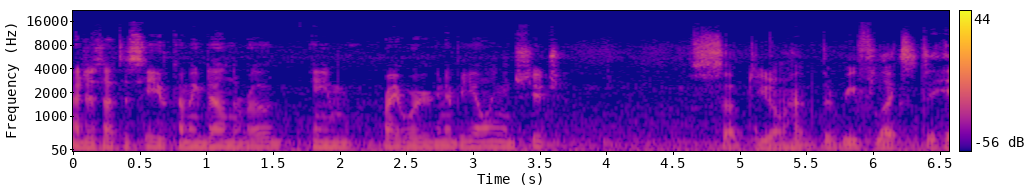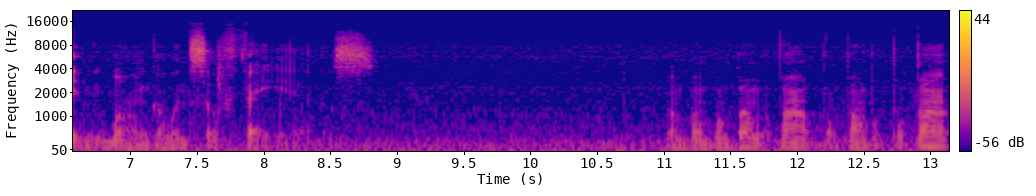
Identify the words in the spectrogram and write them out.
I just have to see you coming down the road, aim right where you're gonna be going, and shoot you. Except you don't have the reflexes to hit me while I'm going so fast. Bum bum bum bum bum bum bum bum bum bum.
